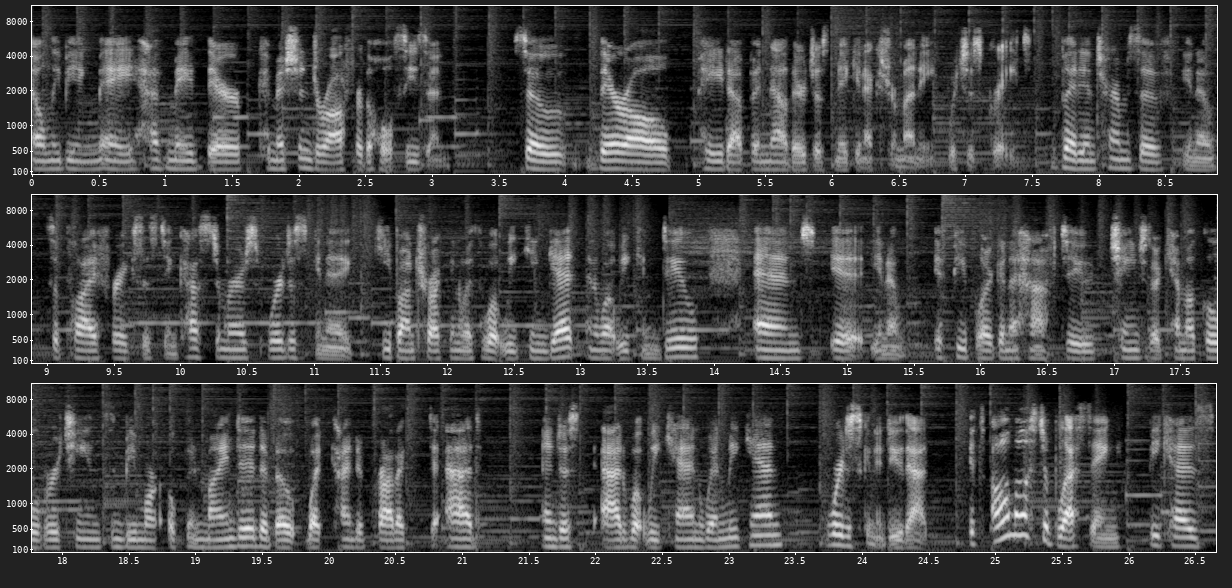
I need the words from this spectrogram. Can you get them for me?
only being May, have made their commission draw for the whole season. So they're all paid up and now they're just making extra money, which is great. But in terms of, you know, supply for existing customers, we're just going to keep on trucking with what we can get and what we can do. And it, you know, if people are going to have to change their chemical routines and be more open-minded about what kind of product to add and just add what we can when we can, we're just going to do that. It's almost a blessing because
